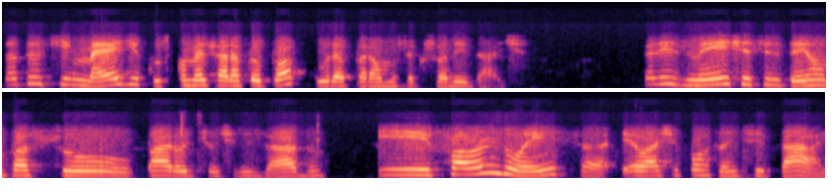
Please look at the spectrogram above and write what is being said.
Tanto que médicos começaram a propor a cura para a homossexualidade. Felizmente, esse termo passou, parou de ser utilizado e falando em doença, eu acho importante citar.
